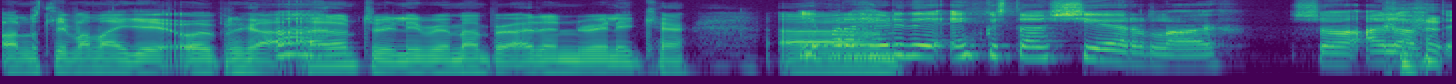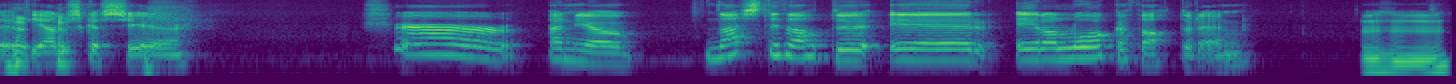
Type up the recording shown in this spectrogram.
honestly vann það ekki og bara, eitthvað, I don't really remember, I didn't really care. Ég bara Um, heyrði einhverstað Cher lag So I loved it, ég elska Cher. Cher. En já, næsti þáttu er er að loka þátturinn mhm.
